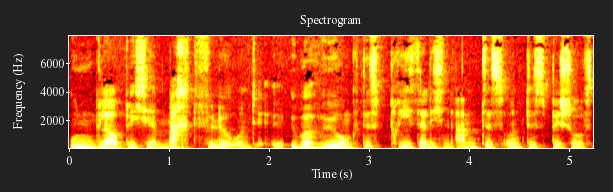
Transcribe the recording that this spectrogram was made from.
unglaubliche Machtfülle und äh, Überhöhung des priesterlichen Amtes und des Bischofs.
